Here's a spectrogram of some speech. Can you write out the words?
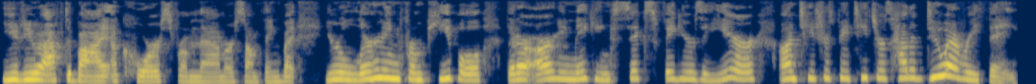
you do have to buy a course from them or something, but you're learning from people that are already making six figures a year on Teachers Pay Teachers how to do everything.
